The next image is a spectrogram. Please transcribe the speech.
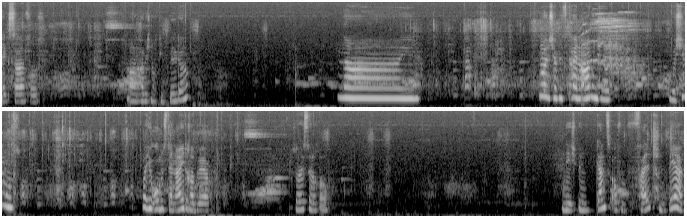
Exalfos. Oh, habe ich noch die Bilder? Ich habe jetzt keine Ahnung, wo, wo ich hin muss. Weil hier oben ist der Neidra-Berg. So heißt er doch auch. Nee, ich bin ganz auf dem falschen Berg.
